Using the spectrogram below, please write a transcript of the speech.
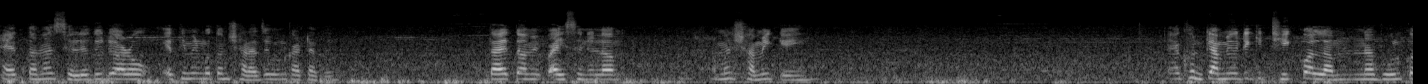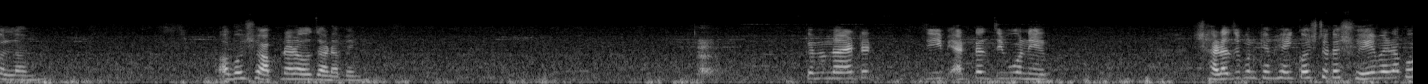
হ্যাঁ তো আমার ছেলে দুটো আরও এতিমের মতন সারা জীবন কাটাবে। তাই তো আমি পাইছে নিলাম আমার স্বামীকেই। এখন কি আমি ওটা কি ঠিক করলাম না ভুল করলাম? অবশ্য আপনারাও জানাবেন। কেননা একটা জীব, একটা জীবনের সারা জীবনকে আমি এই কষ্টটা শুয়ে বেড়াবো?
